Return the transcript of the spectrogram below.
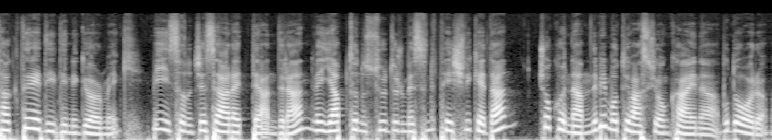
Takdir edildiğini görmek, bir insanı cesaretlendiren ve yaptığını sürdürmesini teşvik eden çok önemli bir motivasyon kaynağı. Bu doğru.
